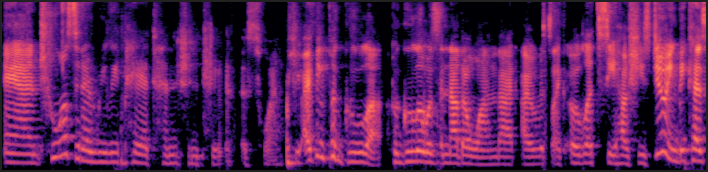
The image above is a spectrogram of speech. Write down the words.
and who else did I really pay attention to at this one? I think Pegula. Pegula was another one that I was like, oh, let's see how she's doing because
